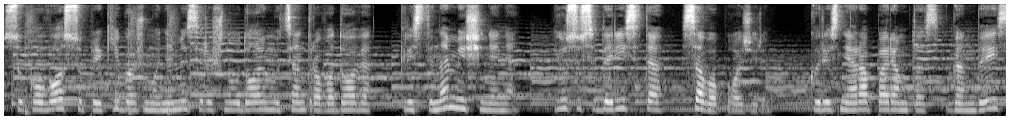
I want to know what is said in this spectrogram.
su kovos su priekyba žmonėmis ir išnaudojimu centro vadove Kristina Mišinėne, jūs susidarysite savo požiūrį, kuris nėra paremtas gandais,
